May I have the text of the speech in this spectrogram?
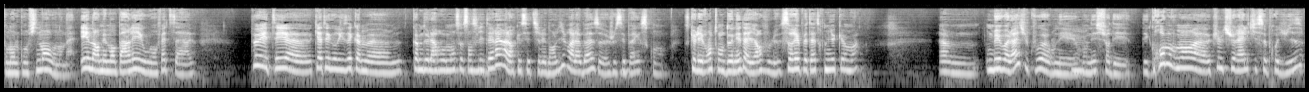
pendant le confinement, où on en a énormément parlé, où en fait ça a peu été catégorisé comme, comme de la romance au sens mm. littéraire, alors que c'est tiré d'un livre à la base. Je sais pas ce, ce que les ventes ont donné d'ailleurs, vous le saurez peut-être mieux que moi. Mais voilà, du coup, on est, mm. on est sur des, des gros mouvements culturels qui se produisent.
